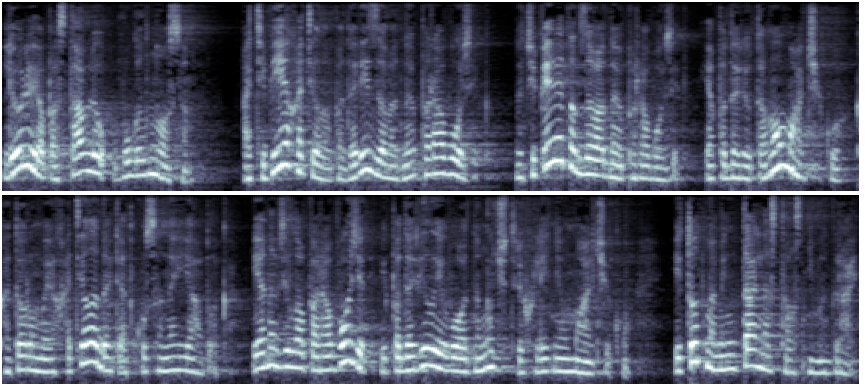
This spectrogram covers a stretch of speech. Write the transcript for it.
Лёлю я поставлю в угол носом. А тебе я хотела подарить заводной паровозик. Но теперь этот заводной паровозик я подарю тому мальчику, которому я хотела дать откусанное яблоко. И она взяла паровозик и подарила его одному четырехлетнему мальчику. И тот моментально стал с ним играть.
